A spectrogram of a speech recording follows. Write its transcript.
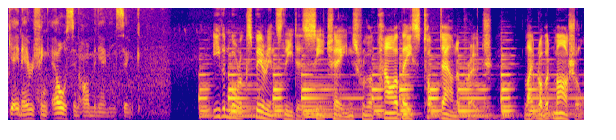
getting everything else in harmony and in sync. Even more experienced leaders see change from a power based top down approach, like Robert Marshall,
